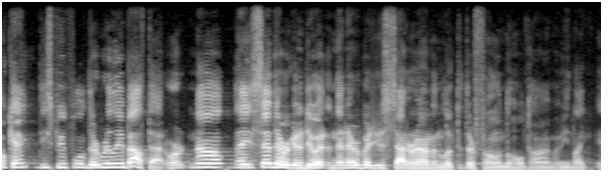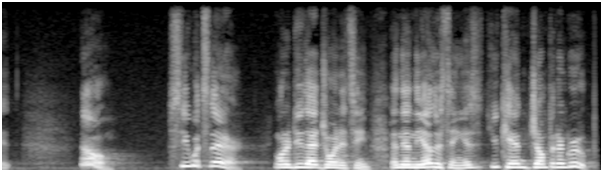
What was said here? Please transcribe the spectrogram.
okay, these people, they're really about that. Or no, they said they were going to do it, and then everybody just sat around and looked at their phone the whole time. I mean, like, it, no. See what's there. You want to do that, join a team. And then the other thing is you can jump in a group.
